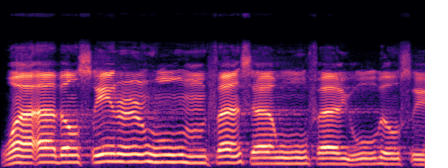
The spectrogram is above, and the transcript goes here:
وأبصرهم فسوف يبصرون.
